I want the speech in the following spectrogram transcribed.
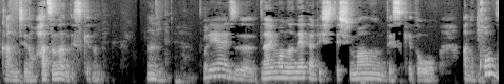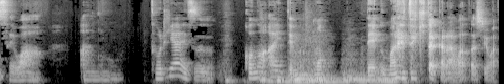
感じのはずなんですけどね。うん。とりあえず、ないものねだりしてしまうんですけど、あの、今世は、あの、とりあえず、このアイテム持って生まれてきたから、私は。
